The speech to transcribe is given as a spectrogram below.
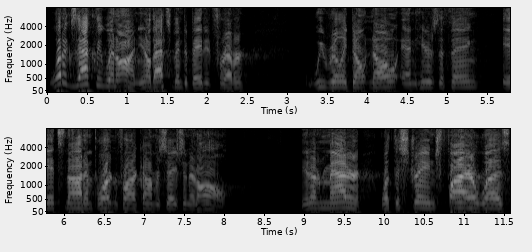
What exactly went on? You know, that's been debated forever. We really don't know, and here's the thing it's not important for our conversation at all. It doesn't matter what the strange fire was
